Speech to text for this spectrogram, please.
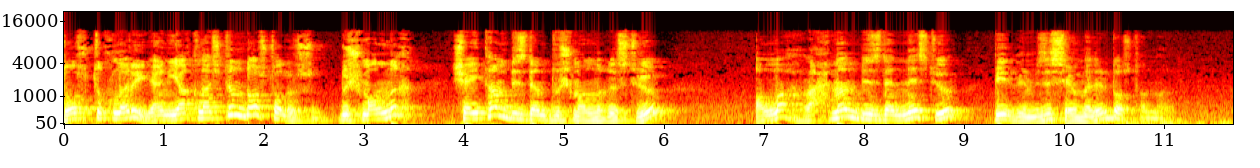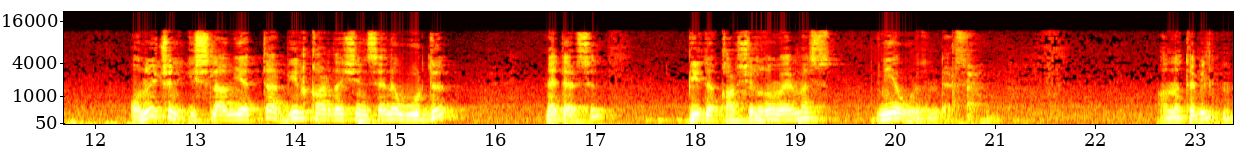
dostlukları yani yaklaştın dost olursun. Düşmanlık şeytan bizden düşmanlık istiyor. Allah Rahman bizden ne istiyor? Birbirimizi sevmeleri, dost olmaları. Onun için İslamiyet'te bir kardeşin sene vurdu ne dersin? Bir de karşılığını vermez. Niye vurdun dersin. Anlatabildim mi?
